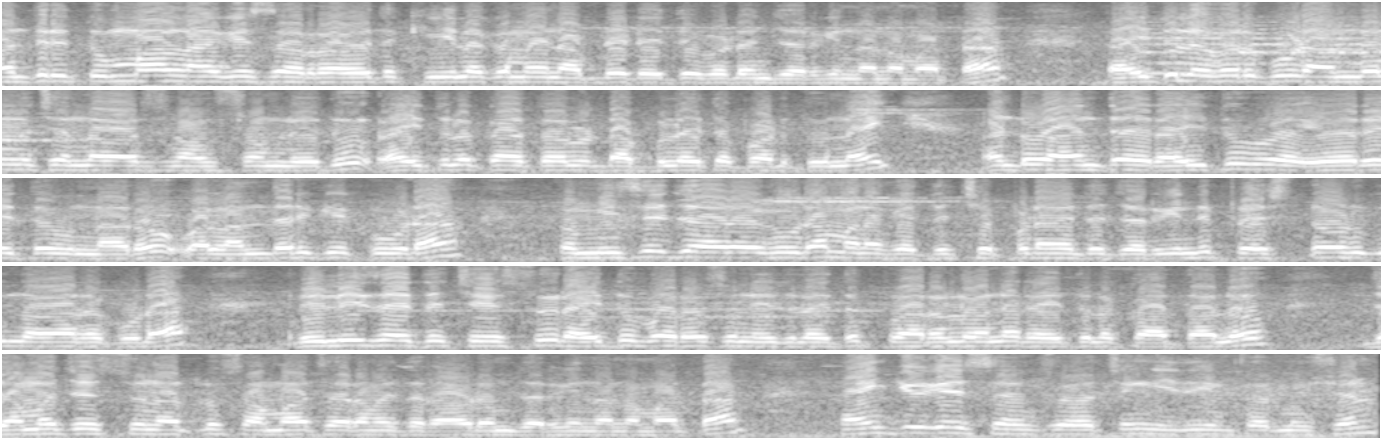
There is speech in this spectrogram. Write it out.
మంత్రి తుమ్మల నాగేశ్వరరావు అయితే కీలకమైన అప్డేట్ అయితే ఇవ్వడం జరిగిందన్నమాట. రైతులు ఎవరు కూడా ఆందోళన చెందవలసిన అవసరం లేదు. రైతుల ఖాతాలో డబ్బులు అయితే పడుతున్నాయి. అంటూ అంతే రైతు ఎవరైతే ఉన్నారో వాళ్ళందరికీ కూడా ఒక మెసేజ్ ద్వారా కూడా మనకైతే చెప్పడం అయితే జరిగింది. ప్రెస్ నోట్ ద్వారా కూడా రిలీజ్ అయితే చేస్తూ రైతు భరోసా నిధులు అయితే త్వరలోనే రైతుల ఖాతాలో జమ చేస్తున్నట్లు సమాచారం అయితే రావడం జరిగిందన్నమాట. Thank you guys thanks for watching ఇది ఇన్ఫర్మేషన్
